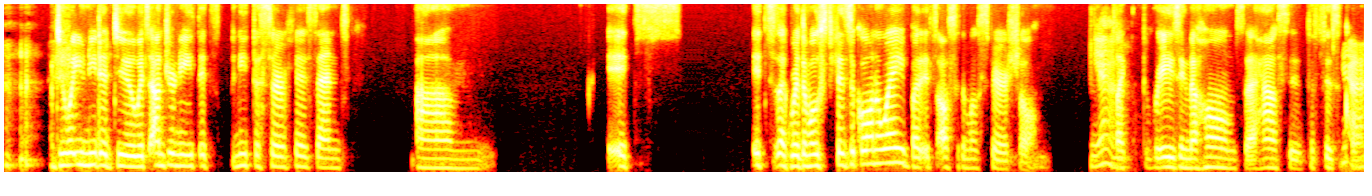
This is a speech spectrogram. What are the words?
do what you need to do. It's underneath, it's beneath the surface, and um, it's it's like we're the most physical in a way, but it's also the most spiritual. yeah Like raising the homes, the houses, the physical. Yeah.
